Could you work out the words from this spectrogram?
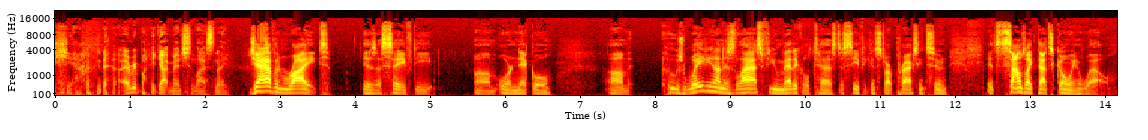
Yeah. Everybody got mentioned last night. Javin Wright is a safety um, or nickel um, who's waiting on his last few medical tests to see if he can start practicing soon. It sounds like that's going well.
